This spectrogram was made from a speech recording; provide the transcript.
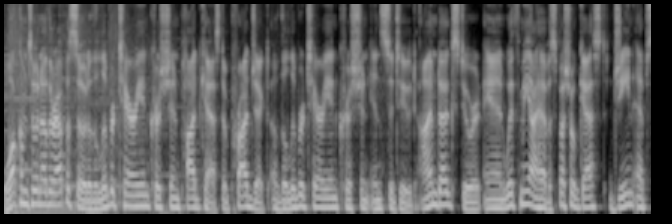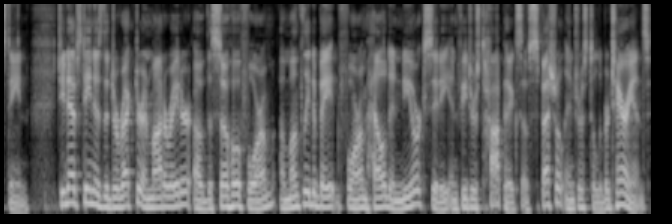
Welcome to another episode of the Libertarian Christian Podcast, a project of the Libertarian Christian Institute. I'm Doug Stewart, and with me I have a special guest, Gene Epstein. Gene Epstein is the director and moderator of the Soho Forum, a monthly debate forum held in New York City and features topics of special interest to libertarians.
